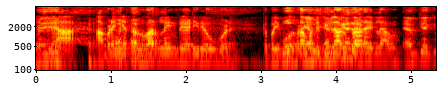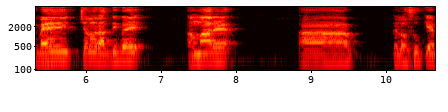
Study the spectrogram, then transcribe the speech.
ભાઈ. આપણે અહીંયા તલવાર લઈને રેડી રહેવું પડે. કે ભાઈ કોથળામાંથી બિલાડું કાઢે એટલે એમ કે ભાઈ ચલો રાજદીપભાઈ અમારે આ પેલો શું કે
